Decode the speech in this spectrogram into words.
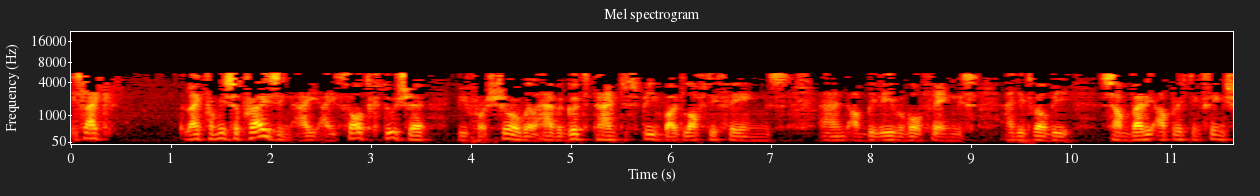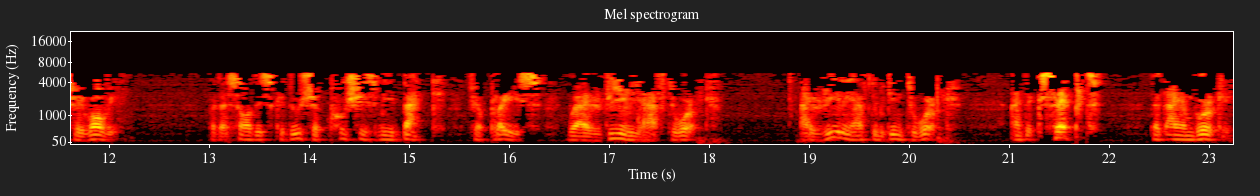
It's like, like for me surprising. I, I thought Kedusha, we for sure will have a good time to speak about lofty things and unbelievable things, and it will be some very uplifting things, Shevovi. But I saw this Kedusha pushes me back to a place where I really have to work. I really have to begin to work and accept that I am working.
